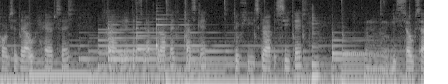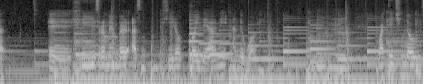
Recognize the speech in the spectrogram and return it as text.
horse drawn hearse carried the flag dropped casket to his grave site. Mm, it's so sad. Uh, he is remembered as hero by the army and the world. Mm, what teaching those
